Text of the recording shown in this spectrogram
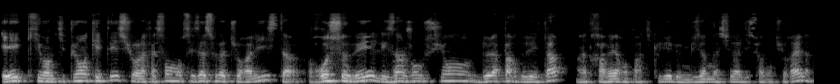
et qui ont un petit peu enquêté sur la façon dont ces associations naturalistes recevaient les injonctions de la part de l'État, à travers en particulier le Muséum national d'histoire naturelle,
